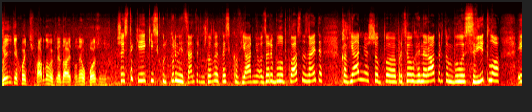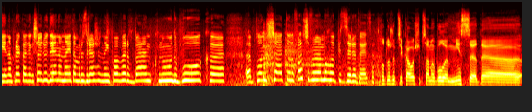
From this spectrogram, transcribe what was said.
Клініки хоч гарно виглядають, вони ухожені. Щось таке, якийсь культурний центр, можливо, якась кав'ярня. От зараз було б класно, знаєте, кав'ярня, щоб е, працював генератор, там було світло. І, наприклад, якщо людина в неї там розряджений павербенк, ноутбук, е, е, планшет, телефон, щоб вона могла підзарядити. Ну, Дуже б цікаво, щоб саме було місце, де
